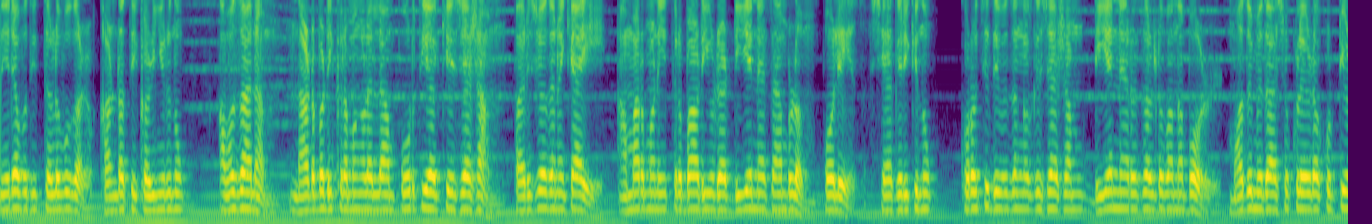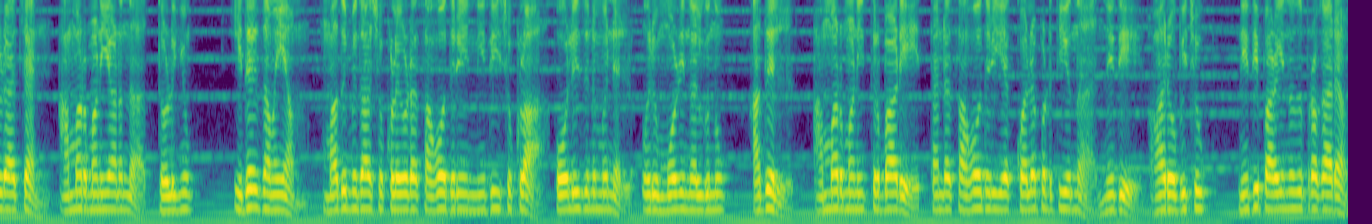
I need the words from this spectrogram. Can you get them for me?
നിരവധി തെളിവുകൾ കണ്ടെത്തി കഴിഞ്ഞിരുന്നു. അവസാനം നടപടിക്രമങ്ങളെല്ലാം പൂർത്തിയാക്കിയ ശേഷം പരിശോധനയ്ക്കായി അമർമണി ത്രിപാഠിയുടെ ഡി എൻ എ സാമ്പിളും പോലീസ് ശേഖരിക്കുന്നു. കുറച്ച് ദിവസങ്ങൾക്ക് ശേഷം ഡി എൻ എ റിസൾട്ട് വന്നപ്പോൾ മധുമിത ശുക്ലയുടെ കുട്ടിയുടെ അച്ഛൻ അമർമണിയാണെന്ന് തെളിഞ്ഞു. ഇതേസമയം മധുമിത ശുക്ലയുടെ സഹോദരി നിധി ശുക്ല പോലീസിന് മുന്നിൽ ഒരു മൊഴി നൽകുന്നു. അതിൽ അമർമണി ത്രിപാഠി തന്റെ സഹോദരിയെ കൊലപ്പെടുത്തിയെന്ന് നിധി ആരോപിച്ചു. നിധി പറയുന്നത് പ്രകാരം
